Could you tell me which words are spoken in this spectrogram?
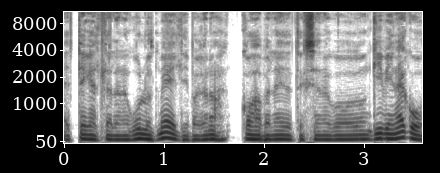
et tegelikult talle nagu hullult meeldib, aga noh, koha peal näidatakse nagu on kivinägu,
